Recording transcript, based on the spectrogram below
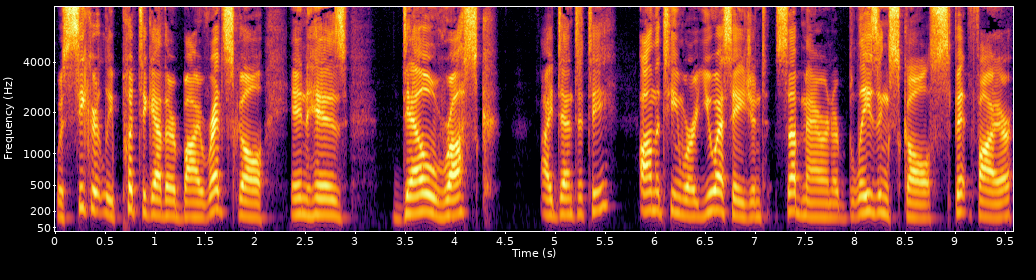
was secretly put together by Red Skull in his Del Rusk identity on the team were U.S. Agent, Submariner, Blazing Skull, Spitfire,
